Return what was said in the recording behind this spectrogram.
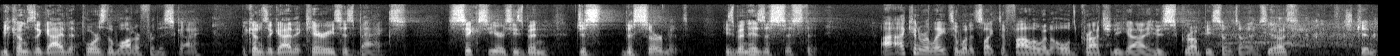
becomes the guy that pours the water for this guy, becomes the guy that carries his bags. Six years, he's been just the servant, he's been his assistant. I, I can relate to what it's like to follow an old crotchety guy who's grumpy sometimes. You know, just kidding.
